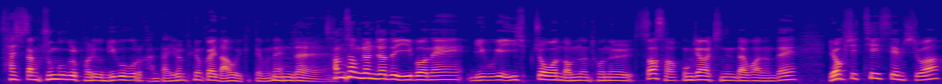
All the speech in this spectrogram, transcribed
사실상 중국을 버리고 미국으로 간다 이런 표현까지 나오고 있기 때문에 네. 삼성전자도 이번에 미국에 20조 원 넘는 돈을 써서 공장을 짓는다고 하는데 역시 TSMC와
